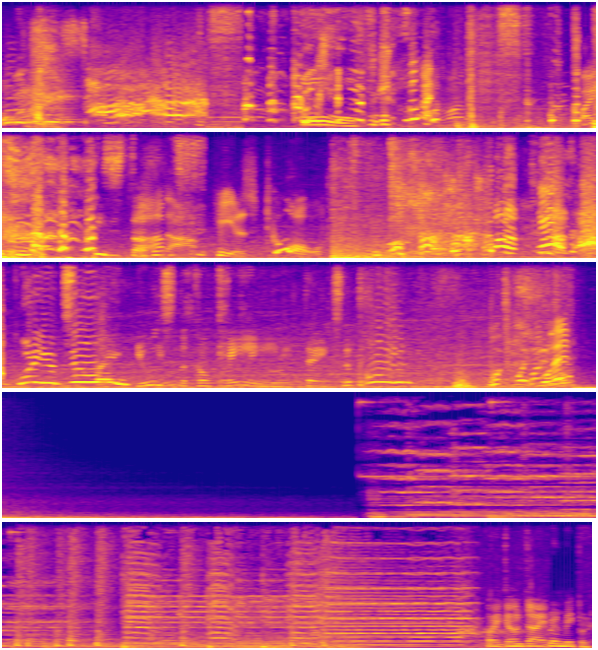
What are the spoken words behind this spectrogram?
Oh, stop. Stop. He is too old. What are you doing? Use the cocaine. Thanks, Napoleon. What? Wait, what? Wait, don't die, Grim Reaper.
